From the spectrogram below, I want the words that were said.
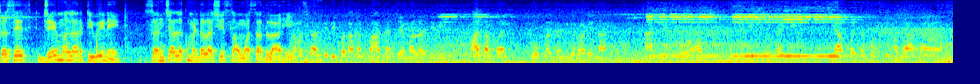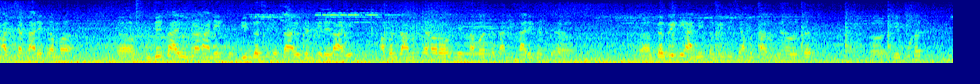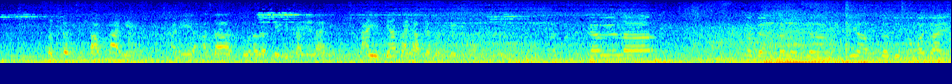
तसेच जय मल्हार टी व्हीने संचालक मंडळाशी संवाद साधला आहे. नमस्कार मी दीपक. आपण पाहतात जयमाला मल्हार टी व्ही. आज आपण कोकण धनगरवाडी नाग नागरिक सोसायटी या पतसंस्थेमध्ये आजच्या कार्यक्रम पूजेचं आयोजन आणि दिनदर्शिकेचं आयोजन केलेलं आहे. आपण जाणून घेणार आहोत हे सभासद आणि कार्यकर्ते कमिटी आहे. कमिटीशी आपण जाणून घेणार आहोत तर एकूणच सत्तरची स्थापना आहे आणि आता दोन हजार तेवीस आलेला आहे. काय इतिहास आहे आपल्या पतपेटीचा त्यावेळेला त्या बँका नव्हत्या की आमचा जो समाज आहे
